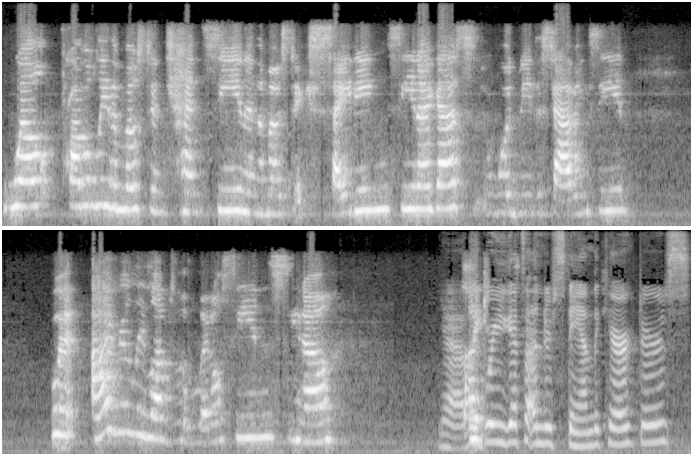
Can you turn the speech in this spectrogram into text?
Well, probably the most intense scene and the most exciting scene, I guess, would be the stabbing scene. But I really loved the little scenes, you know. Yeah, like Like- where you get to understand the characters.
